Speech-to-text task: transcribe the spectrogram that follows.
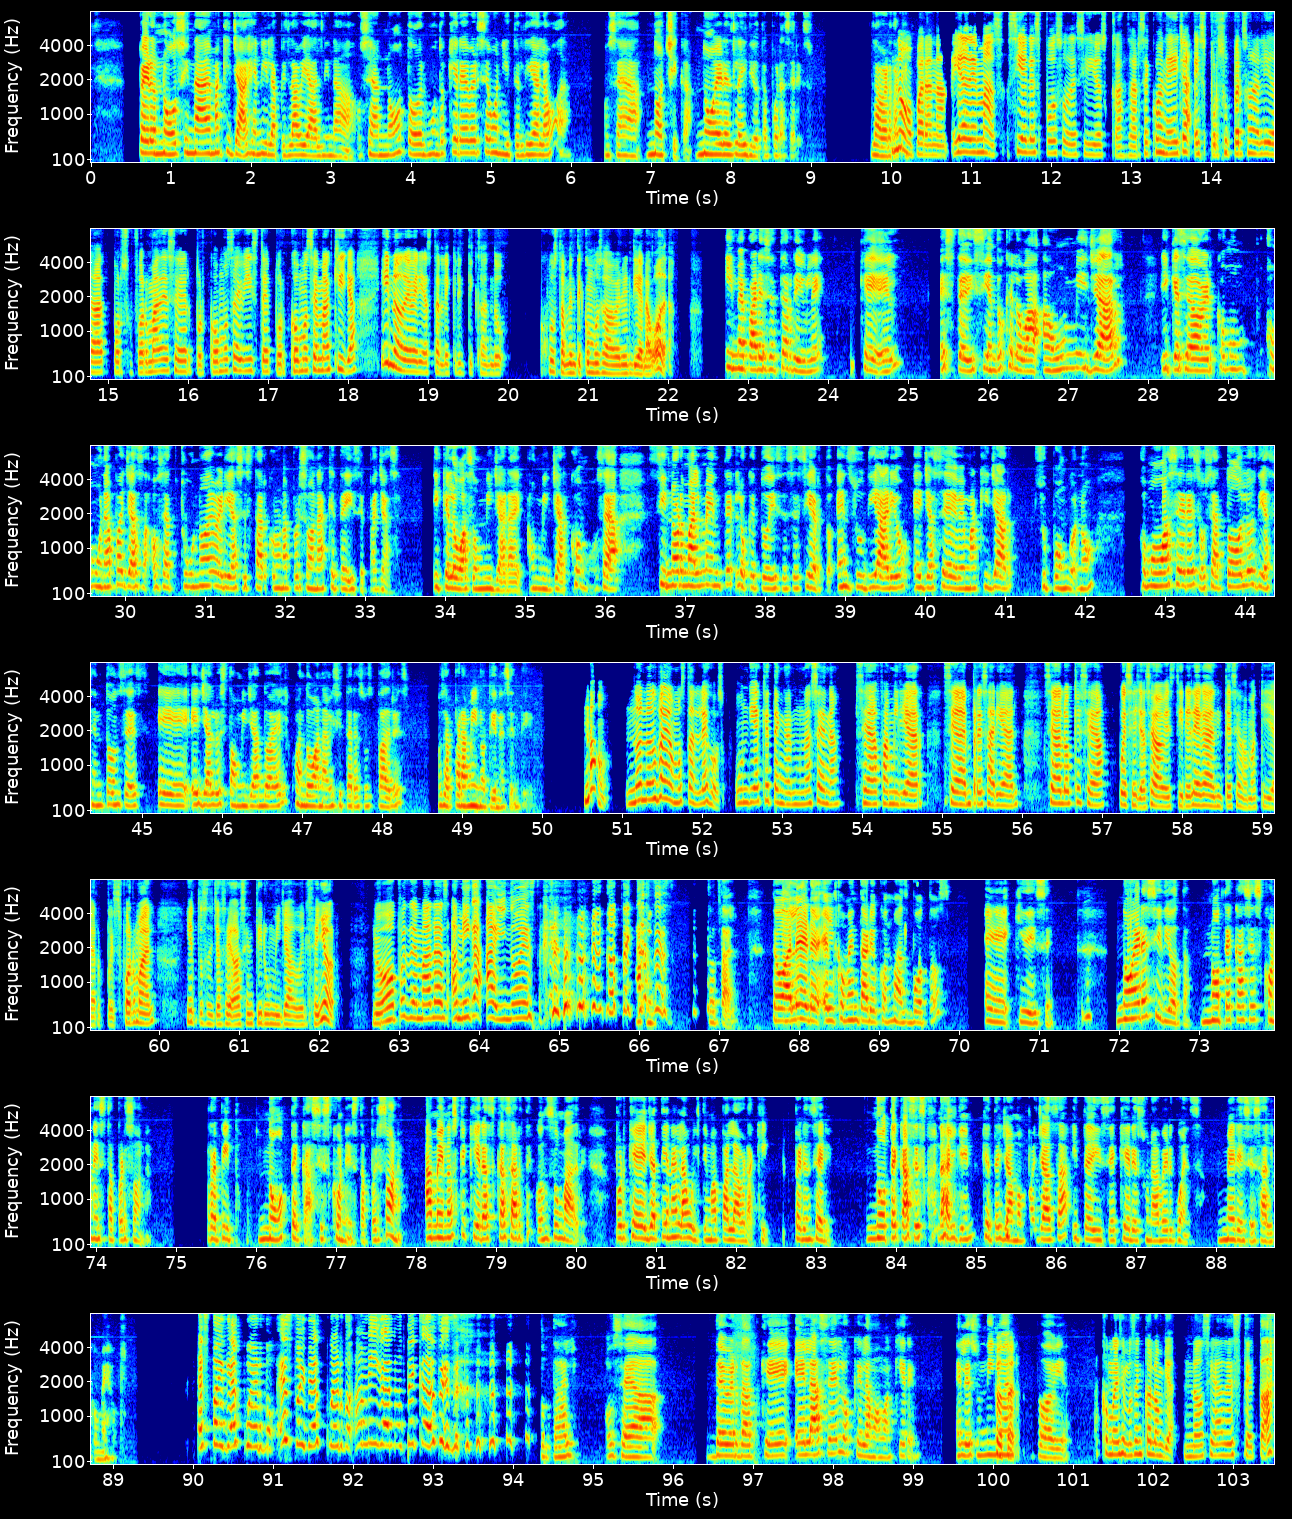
pero no sin nada de maquillaje, ni lápiz labial, ni nada. O sea, no, todo el mundo quiere verse bonito el día de la boda. O sea, no, chica, no eres la idiota por hacer eso. La verdad. No, para nada. Y además, si el esposo decidió casarse con ella, es por su personalidad, por su forma de ser, por cómo se viste, por cómo se maquilla, y no debería estarle criticando justamente cómo se va a ver el día de la boda. Y me parece terrible que él esté diciendo que lo va a humillar y que se va a ver como, como una payasa. O sea, tú no deberías estar con una persona que te dice payasa y que lo vas a humillar a él. ¿A humillar cómo? O sea, si normalmente lo que tú dices es cierto, en su diario ella se debe maquillar, supongo, ¿no? ¿Cómo va a ser eso? O sea, todos los días entonces eh, ella lo está humillando a él cuando van a visitar a sus padres. O sea, para mí no tiene sentido. No, no nos vayamos tan lejos. Un día que tengan una cena, sea familiar, sea empresarial, sea lo que sea, pues ella se va a vestir elegante, se va a maquillar pues formal y entonces ya se va a sentir humillado el señor. No, pues de malas, amiga, ahí no es. no te cases. Total. Te voy a leer el comentario con más votos. Eh, que dice, no eres idiota, no te cases con esta persona. Repito, no te cases con esta persona, a menos que quieras casarte con su madre, porque ella tiene la última palabra aquí. Pero en serio, no te cases con alguien que te llama payasa y te dice que eres una vergüenza. Mereces algo mejor. Estoy de acuerdo, estoy de acuerdo. Amiga, no te cases. Total. O sea, de verdad que él hace lo que la mamá quiere. Él es un niño todavía. Como decimos en Colombia, no sea destetado.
